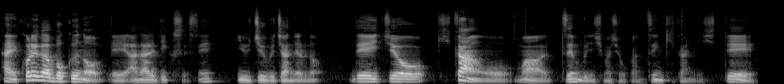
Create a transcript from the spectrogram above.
はい、これが僕の、えー、アナリティクスですね。YouTube チャンネルの。で、一応、期間を、まあ、全部にしましょうか。全期間にして、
